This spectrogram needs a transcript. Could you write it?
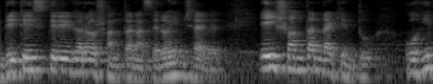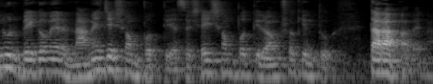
দ্বিতীয় স্ত্রীর ঘরেও সন্তান আছে, রহিম সাহেবের। এই সন্তানরা কিন্তু কোহিনুর বেগমের নামে যে সম্পত্তি আছে, সেই সম্পত্তির অংশ কিন্তু তারা পাবে না।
